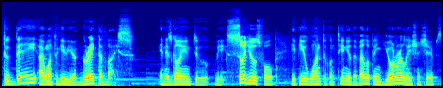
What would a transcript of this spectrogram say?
Today, I want to give you a great advice, and it's going to be so useful if you want to continue developing your relationships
